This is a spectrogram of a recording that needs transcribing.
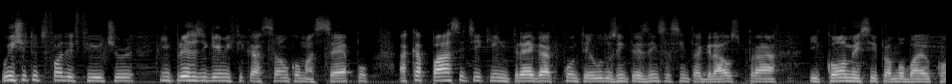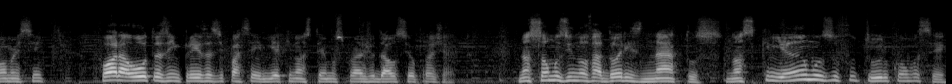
o Institute for the Future, empresas de gamificação como a CEPO, a Capacity, que entrega conteúdos em 360 graus para e-commerce e para mobile commerce, fora outras empresas de parceria que nós temos para ajudar o seu projeto. Nós somos inovadores natos, nós criamos o futuro com você.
